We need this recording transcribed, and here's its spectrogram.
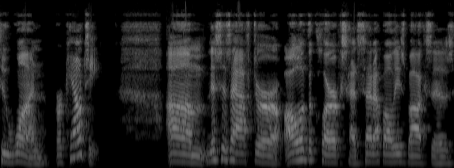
to one per county. Um, this is after all of the clerks had set up all these boxes,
